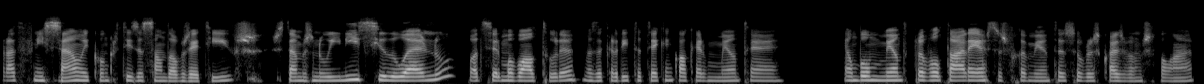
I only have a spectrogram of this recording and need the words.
para a definição e concretização de objetivos. Estamos no início do ano, pode ser uma boa altura, mas acredito até que em qualquer momento é, é um bom momento para voltar a estas ferramentas sobre as quais vamos falar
